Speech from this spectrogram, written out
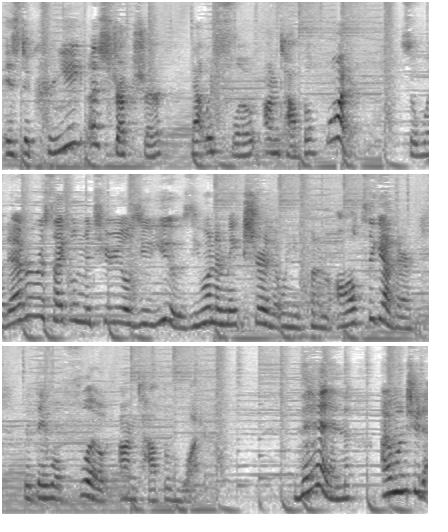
is to create a structure that would float on top of water. So whatever recycled materials you use, you want to make sure that when you put them all together, that they will float on top of water. Then I want you to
